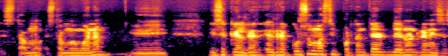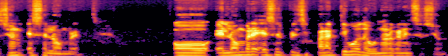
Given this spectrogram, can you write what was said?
está, está muy buena. dice que el, recurso más importante de una organización es el hombre, o el hombre es el principal activo de una organización.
